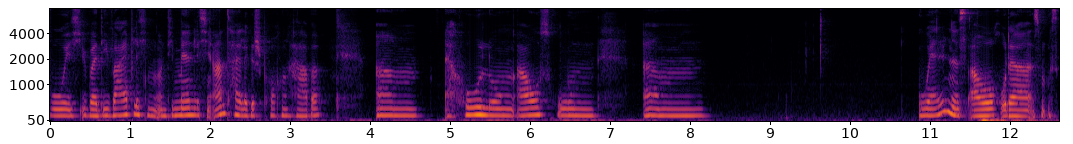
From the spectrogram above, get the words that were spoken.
wo ich über die weiblichen und die männlichen Anteile gesprochen habe. Ähm, Erholung, Ausruhen, ähm, Wellness auch, oder es, es,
